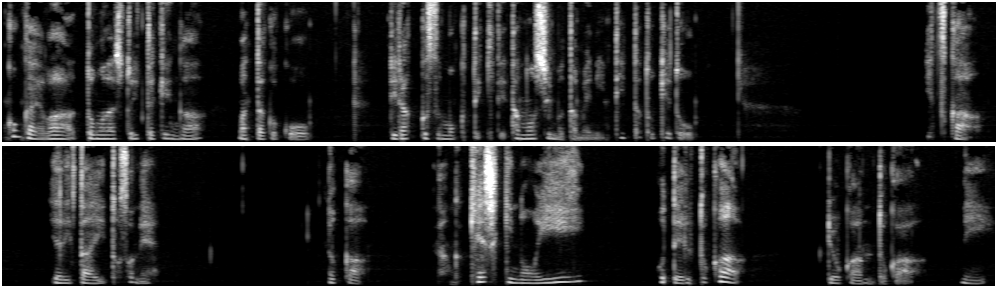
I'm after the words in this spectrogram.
今回は友達と行った件が全くこうリラックス目的で楽しむためにって言ったとけどいつかやりたいとさね。なんかなんか景色のいいホテルとか旅館とかに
